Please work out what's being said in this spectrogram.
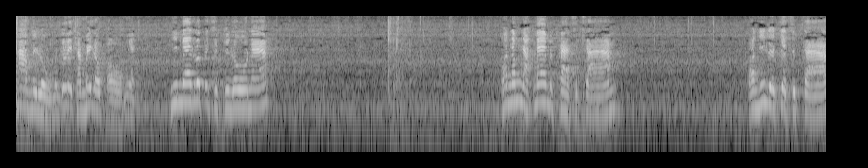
ข้าวไม่ลง มันก็เลยทำให้เราผอมไงนี่แม่ลดไปสิบกิโลนะ เพ ราะน้ำหนักแม่มันแปดสิบสาม ตอนนี้เหลือเจ็ดสิบสาม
